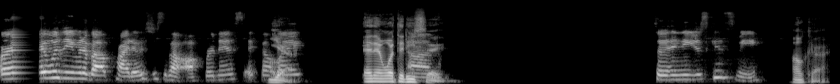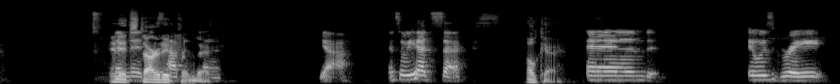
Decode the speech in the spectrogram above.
Or it wasn't even about pride. It was just about awkwardness. I felt Yeah. like. And then what did he Um, say? So and he just kissed me. Okay. And, it just started from there. then. Yeah. And so we had sex Okay. and it was great.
